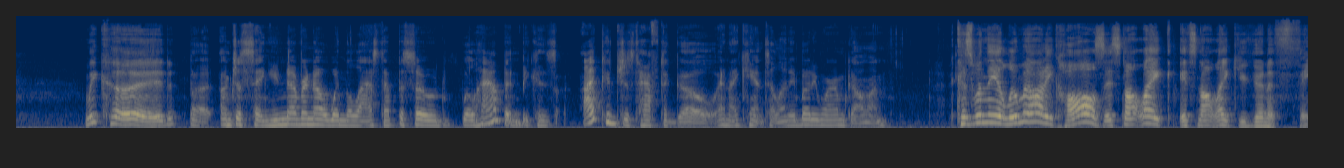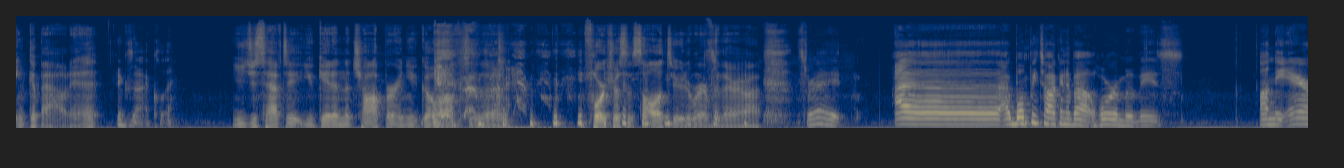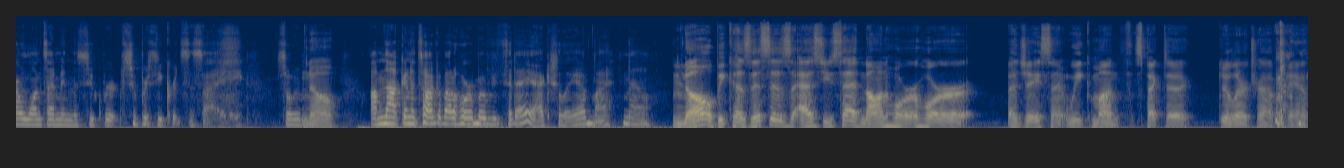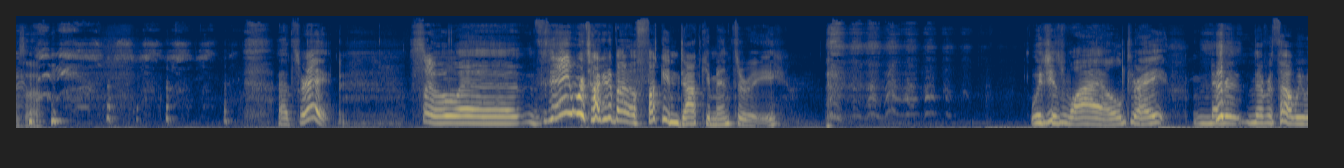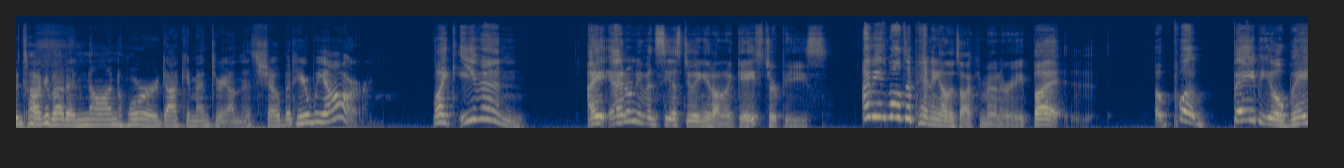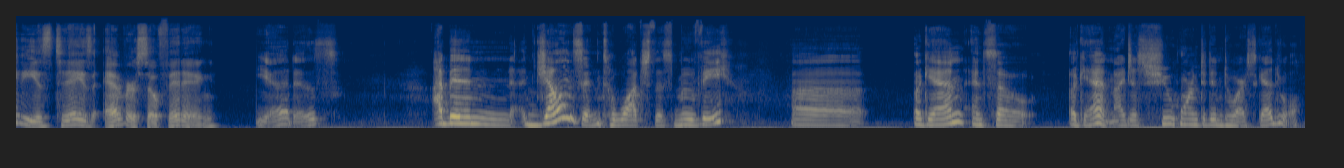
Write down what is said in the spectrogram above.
we could But I'm just saying, you never know when the last episode will happen because I could just have to go and I can't tell anybody where I'm going. Because when the Illuminati calls, it's not like it's not like you're gonna think about it. Exactly. You just have to. You get in the chopper and you go off to the Fortress of Solitude or wherever they're at. That's right. Uh, I won't be talking about horror movies on the air once I'm in the super super secret society. So No, I'm not going to talk about a horror movie today. Actually, am I? No. no, because this is, as you said, non-horror horror adjacent week month spectacular travaganza. That's right. So uh, today we're talking about a fucking documentary, which is wild, right? Never, never thought we would talk about a non-horror documentary on this show, but here we are. like even, I I don't even see us doing it on a Geister piece. I mean, well, depending on the documentary, but but baby, oh baby, is today's ever so fitting. Yeah, it is. I've been jonesing to watch this movie uh, again, and so again, I just shoehorned it into our schedule.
